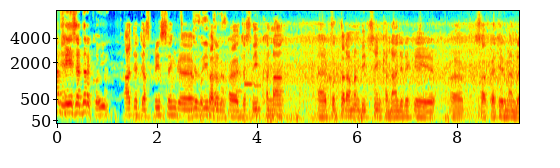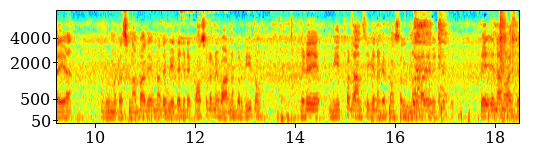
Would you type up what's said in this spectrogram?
ਫੇਸ ਇੱਧਰ ਰੱਖੋ ਜੀ। ਅੱਜ ਜਸਪ੍ਰੀਤ ਸਿੰਘ ਜਸਦੀਪ ਪੁੱਤਰ ਖੰਨਾ। ਜਸਦੀਪ ਖੰਨਾ ਅ, ਪੁੱਤਰ ਅਮਨਦੀਪ ਸਿੰਘ ਖੰਨਾ ਜਿਹੜੇ ਕਿ ਅ, ਸਾਬਕਾ ਚੇਅਰਮੈਨ ਰਹੇ ਆ। ਗਵਰਨਮੈਂਟ ਸਨਾਬਾ ਦੇ ਉਹਨਾਂ ਦੇ ਬੇਟੇ ਜਿਹੜੇ ਕੌਂਸਲਰ ਨੇ ਵਾਰਡ ਨੰਬਰ 20 ਤੋਂ ਜਿਹੜੇ ਮੀਤ ਪ੍ਰਧਾਨ ਸੀਗੇ ਨਗਰ ਕੌਂਸਲ ਨਾਭਾ ਦੇ ਵਿੱਚ। ਤੇ ਇਹਨਾਂ ਨੂੰ ਅੱਜ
